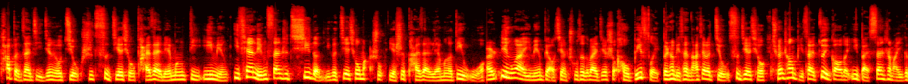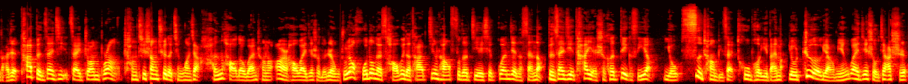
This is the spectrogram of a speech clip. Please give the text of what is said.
他本赛季已经有九十次接球，排在联盟第一名名，一千零三十七的一个接球码数，也是排在。联盟的第五，而另外一名表现出色的外接手 Cole Beasley，本场比赛拿下了九次接球，全场比赛最高的一百三十码一个达阵。他本赛季在 John Brown 长期伤缺的情况下，很好的完成了二号外接手的任务。主要活动在槽位的他，经常负责接一些关键的三档。本赛季他也是和 Diggs 一样，有四场比赛突破一百码。有这两名外接手加持，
